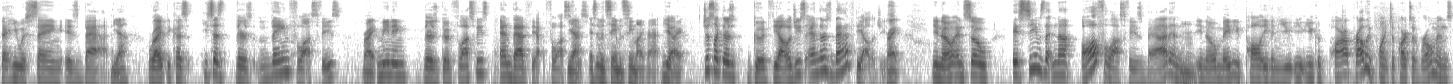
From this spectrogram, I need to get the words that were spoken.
that he was saying is bad Yeah. right? Because he says there's vain philosophies, Right. meaning there's good philosophies and bad the- philosophies. Yeah. It would seem it would seem like that. Yeah. Right. Just like there's good theologies and there's bad theologies. Right. You know, and so it seems that not all philosophy is bad, and Mm-hmm. you know maybe Paul even you you, you could par- probably point to parts of Romans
